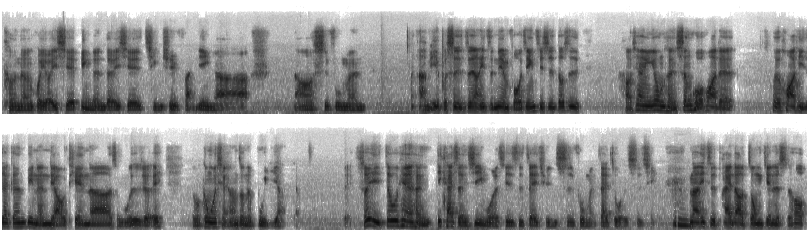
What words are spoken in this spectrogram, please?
可能会有一些病人的一些情绪反应啊。然后师傅们啊，也不是这样一直念佛经，其实都是好像用很生活化的话题在跟病人聊天啊什么，我就觉得哎，怎么跟我想象中的不一样这样？对，所以这部片很一开始很吸引我的，其实是这一群师傅们在做的事情。嗯，那一直拍到中间的时候，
